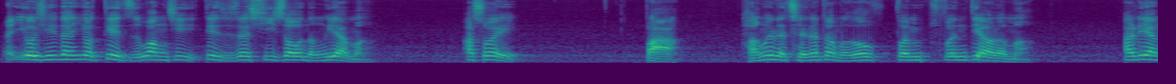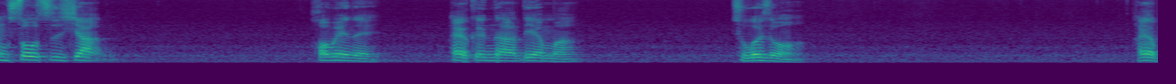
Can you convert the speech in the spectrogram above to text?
那尤其呢，又电子旺季，电子在吸收能量嘛，啊，所以把行业的成交动能都分分掉了嘛，啊，量缩之下，后面呢还有更大的量吗？除非什么？还有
